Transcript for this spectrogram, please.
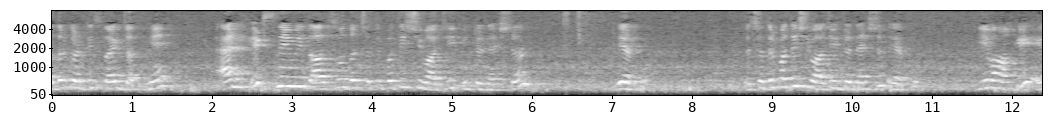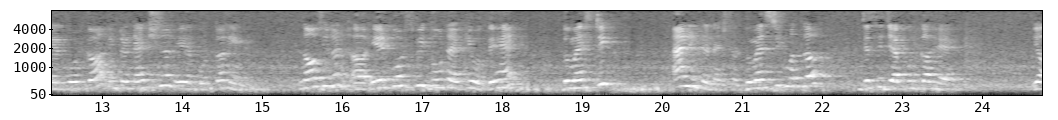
अदर कंट्रीज़ फ़्लाइट जाती हैं। And its name is also the Chhatrapati Shivaji international airport the Chhatrapati Shivaji international airport ये वहाँ के एयरपोर्ट का इंटरनेशनल एयरपोर्ट का नेम है। नौ चिल्ड्रन एयरपोर्ट्स भी दो टाइप के होते हैं। डोमेस्टिक एंड इंटरनेशनल डोमेस्टिक मतलब जैसे जयपुर का है, या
